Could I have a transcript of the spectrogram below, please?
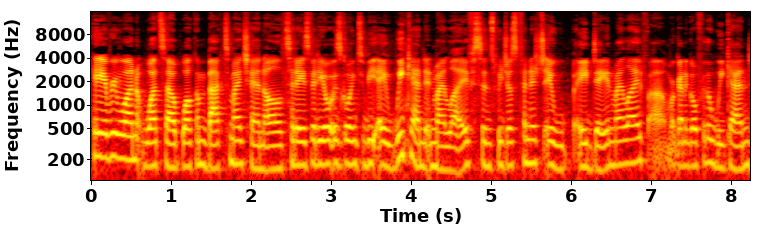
Hey everyone, what's up? Welcome back to my channel. Today's video is going to be a weekend in my life. Since we just finished a, a day in my life, um, we're gonna go for the weekend.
